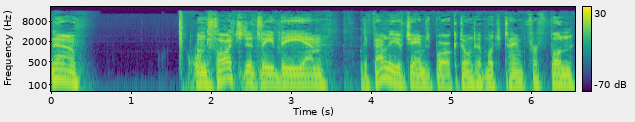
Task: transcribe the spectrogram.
Now, unfortunately, the um, the family of James Burke don't have much time for fun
